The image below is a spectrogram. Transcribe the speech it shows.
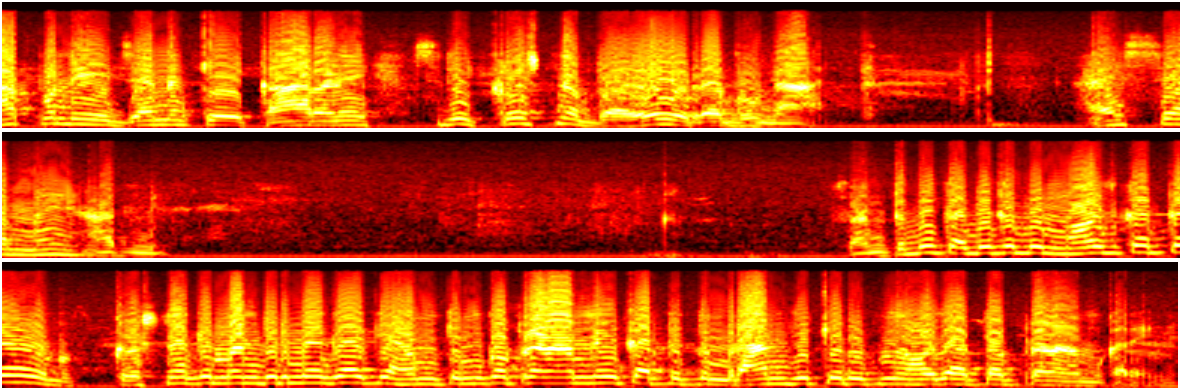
अपने जन के कारण श्री कृष्ण भयो रघुनाथ। ऐसे मैं आदमी। संत भी कभी कभी मौज करते हैं, कृष्ण के मंदिर में गए कि हम तुमको प्रणाम नहीं करते, तुम राम जी के रूप में हो जाओ तो प्रणाम करेंगे।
